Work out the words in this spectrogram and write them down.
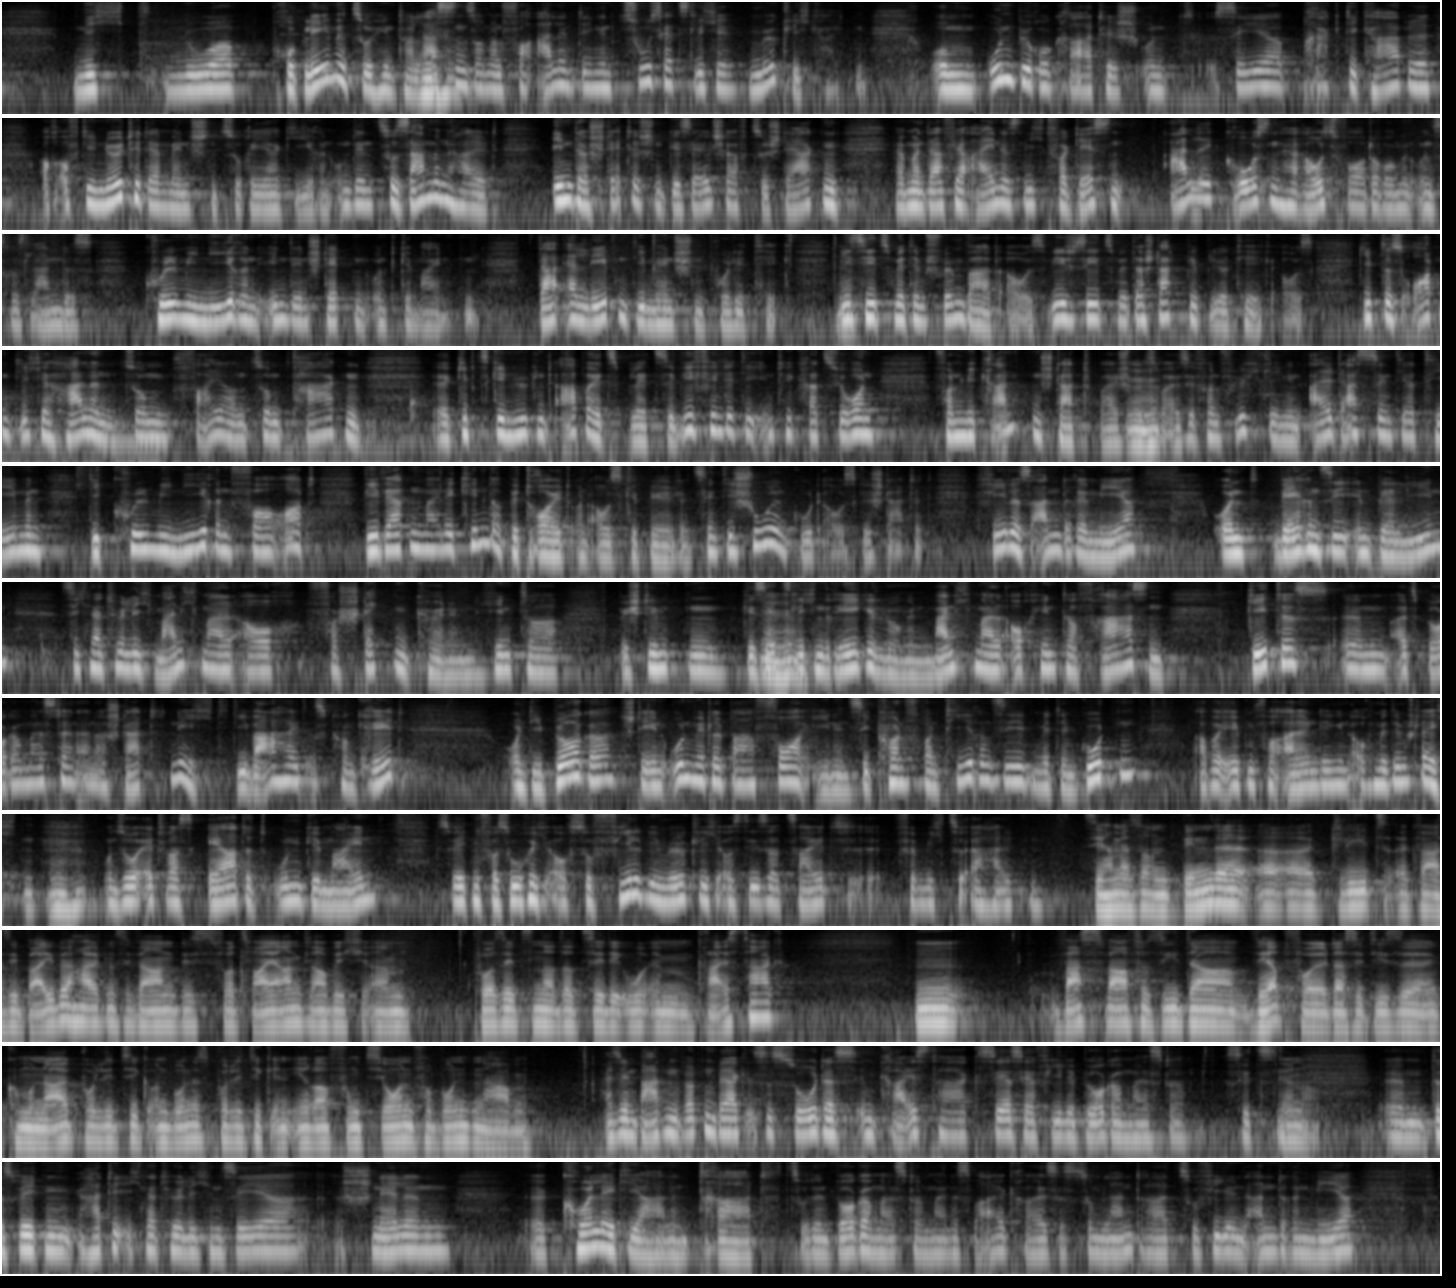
nicht nur Probleme zu hinterlassen, mhm. sondern vor allen Dingen zusätzliche Möglichkeiten, um unbürokratisch und sehr praktikabel auch auf die Nöte der Menschen zu reagieren, um den Zusammenhalt in der städtischen Gesellschaft zu stärken. Weil man darf ja eines nicht vergessen, alle großen Herausforderungen unseres Landes kulminieren in den Städten und Gemeinden. Da erleben die Menschen Politik. Wie ja. sieht es mit dem Schwimmbad aus? Wie sieht es mit der Stadtbibliothek aus? Gibt es ordentliche Hallen zum Feiern, zum Tagen? Äh, Gibt es genügend Arbeitsplätze? Wie findet die Integration von Migranten statt, beispielsweise mhm. von Flüchtlingen? All das sind ja Themen, die kulminieren vor Ort. Wie werden meine Kinder betreut und ausgebildet? Sind die Schulen gut ausgestattet? Vieles andere mehr. Und während Sie in Berlin sich natürlich manchmal auch verstecken können hinter bestimmten gesetzlichen mhm. Regelungen, manchmal auch hinter Phrasen, geht es ähm, als Bürgermeister in einer Stadt nicht. Die Wahrheit ist konkret und die Bürger stehen unmittelbar vor ihnen. Sie konfrontieren sie mit dem Guten, aber eben vor allen Dingen auch mit dem Schlechten. Mhm. Und so etwas erdet ungemein. Deswegen versuche ich auch so viel wie möglich aus dieser Zeit äh, für mich zu erhalten. Sie haben ja so ein Bindeglied äh, quasi beibehalten. Sie waren bis vor zwei Jahren, glaube ich, ähm, Vorsitzender der CDU im Kreistag. Hm, was war für Sie da wertvoll, dass Sie diese Kommunalpolitik und Bundespolitik in Ihrer Funktion verbunden haben? Also in Baden-Württemberg ist es so, dass im Kreistag sehr, sehr viele Bürgermeister sitzen. Genau. Ähm, deswegen hatte ich natürlich einen sehr schnellen, kollegialen Draht zu den Bürgermeistern meines Wahlkreises, zum Landrat, zu vielen anderen mehr.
